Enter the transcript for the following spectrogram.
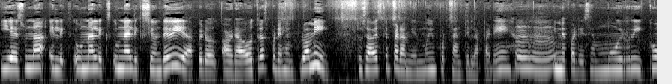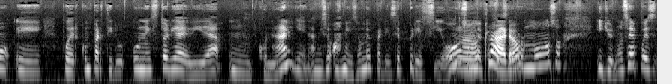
y es una, ele- una, elec- una elección de vida, pero habrá otras, por ejemplo, a mí. Tú sabes que para mí es muy importante la pareja y me parece muy rico eh, poder compartir una historia de vida mm, con alguien. A mí, eso, a mí eso me parece precioso, No, me claro. parece hermoso. Y yo no sé, pues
